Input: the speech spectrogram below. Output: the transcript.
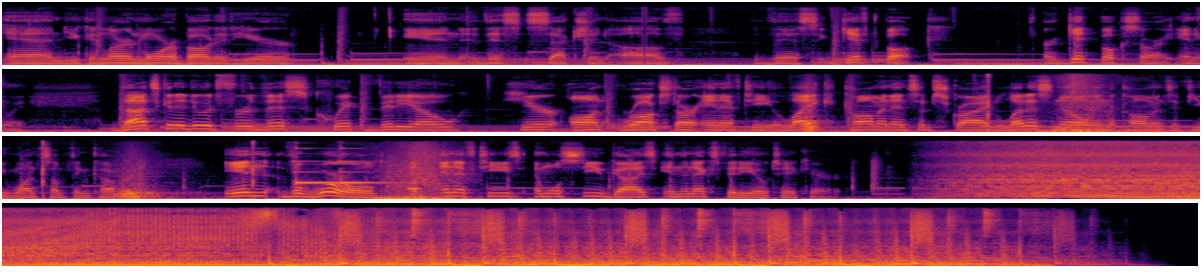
and you can learn more about it here in this section of this gift book or Gitbook. Sorry. Anyway that's going to do it for this quick video here on Rockstar NFT. Like, comment, and subscribe. Let us know in the comments if you want something covered in the world of NFTs, and we'll see you guys in the next video. Take care.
